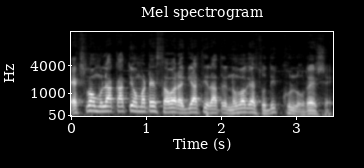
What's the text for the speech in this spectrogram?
એક્સપો મુલાકાતીઓ માટે સવારે અગિયારથી રાત્રે નવ વાગ્યા સુધી ખુલ્લો રહેશે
